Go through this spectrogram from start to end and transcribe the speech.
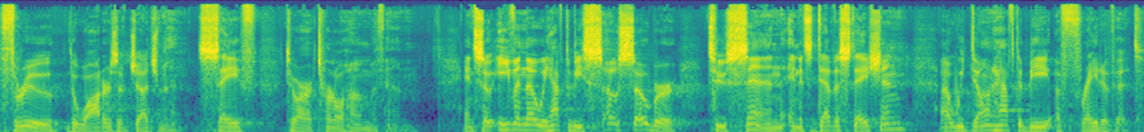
through the waters of judgment, safe to our eternal home with him. And so, even though we have to be so sober to sin and its devastation, uh, we don't have to be afraid of it.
